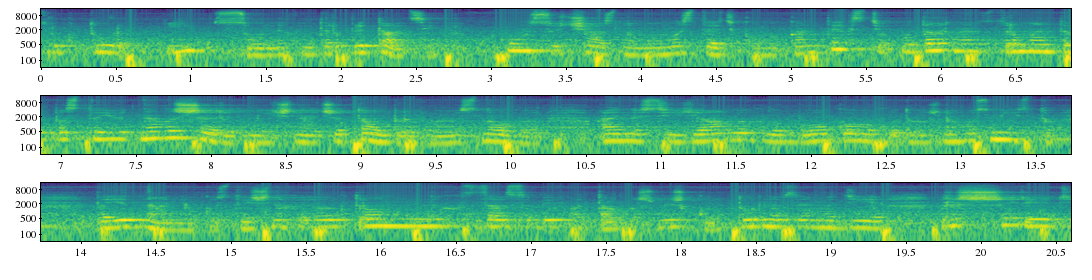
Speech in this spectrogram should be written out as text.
структур і сольних інтерпретацій. У сучасному мистецькому контексті ударні інструменти постають не лише ритмічною чи томбровою основою, а й носіями глибокого художнього змісту, поєднання акустичних і електронних засобів, а також міжкультурна взаємодія розширюють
